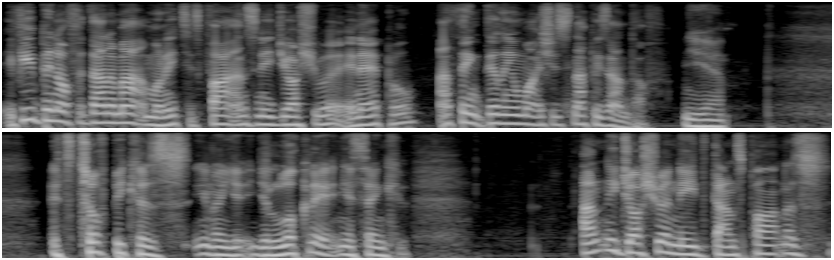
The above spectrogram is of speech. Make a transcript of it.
If you've been offered that amount of money to fight Anthony Joshua in April, I think Dillian Whyte should snap his hand off. Yeah. It's tough because, you know, you, you look at it and you think Anthony Joshua needs dance partners.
